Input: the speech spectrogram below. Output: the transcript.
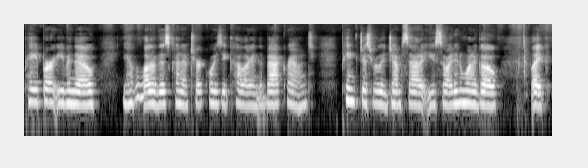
paper, even though you have a lot of this kind of turquoisey color in the background. Pink just really jumps out at you, so I didn't want to go like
